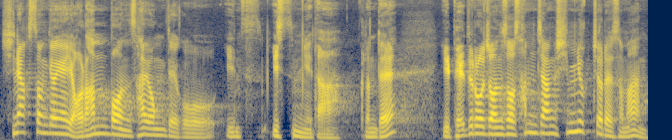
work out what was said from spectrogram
신약 성경에 11번 사용되고 있, 있습니다. 그런데 이 베드로전서 3장 16절에서만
